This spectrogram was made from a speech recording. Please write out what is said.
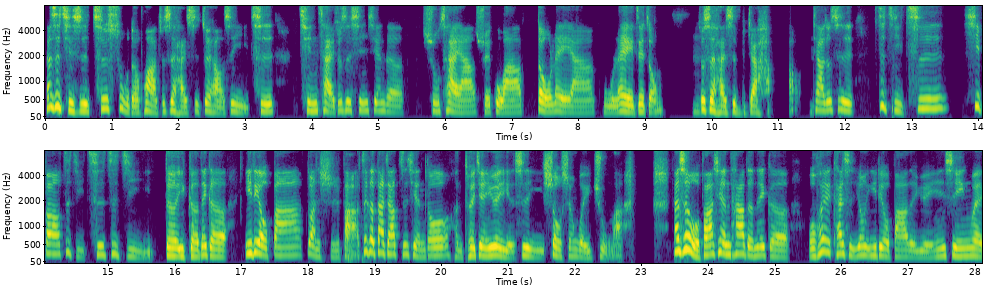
但是其实吃素的话，就是还是最好是以吃青菜，就是新鲜的蔬菜啊、水果啊、豆类啊、谷类这种，就是还是比较好。下、嗯、就是自己吃。细胞自己吃自己的一个那个一六八断食法，这个大家之前都很推荐，因为也是以瘦身为主嘛。但是我发现它的那个，我会开始用一六八的原因，是因为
